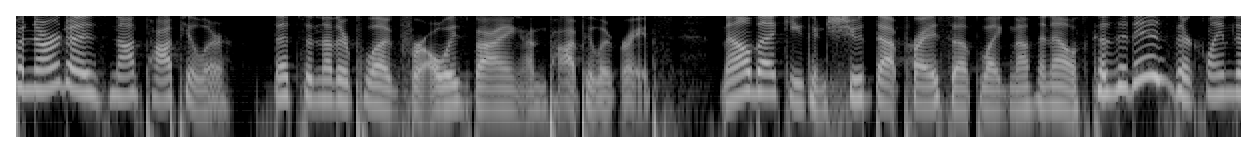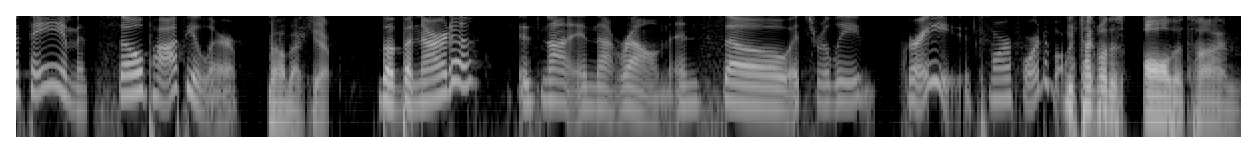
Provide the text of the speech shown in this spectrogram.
Bonarda is not popular. That's another plug for always buying unpopular grapes. Malbec, you can shoot that price up like nothing else because it is their claim to fame. It's so popular. Malbec, yeah. But Bonarda is not in that realm. And so it's really great. It's more affordable. We've talked about this all the time,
